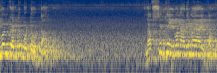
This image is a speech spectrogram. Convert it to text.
இவன் கட்டுப்பட்டு விட்டான். நஃப்ஸுக்கு இவன் அடிமையாயிட்டான்.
